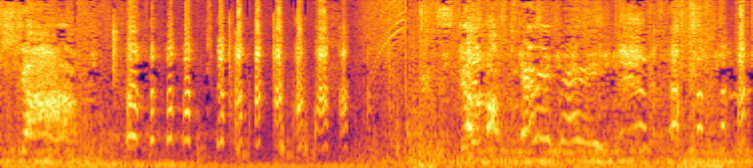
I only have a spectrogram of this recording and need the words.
Stop! Stop killing me!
